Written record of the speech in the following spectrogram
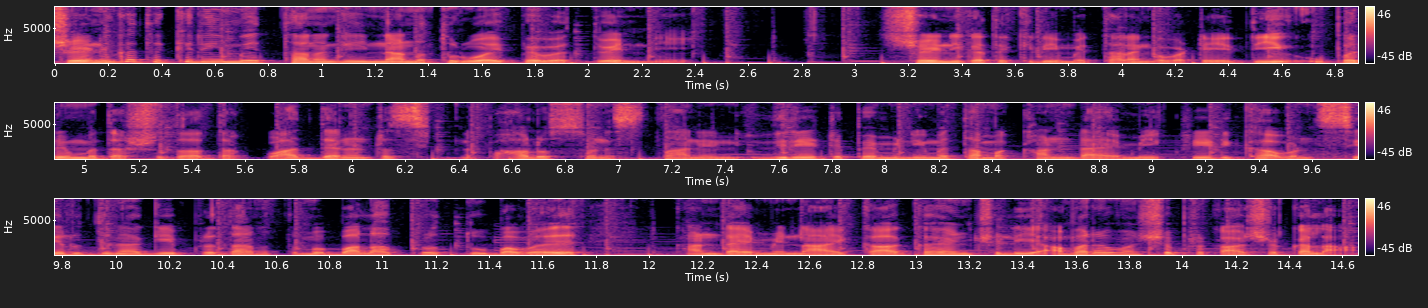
ශ්‍රේණිගත කිරීමේ තරඟින් අනතුරුවයි පැවැත්වෙන්නේ. ශ්‍රේණිගත කිරීමේ තරඟවටේදී උපරිම දශතා දක්වා දැනට සිටින පහළොස් වන ස්ථානයෙන් ඉදිරියට පැමිණීම තම කණ්ඩායමේ ක්‍රීඩිකාවන් සියලු දෙනාගේ ප්‍රධානතම බලාපොරොත්තු බව කණ්ඩායමේ නායකා ගයංචලී අමරවංශ ප්‍රකාශ කළා.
